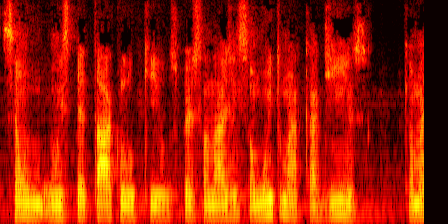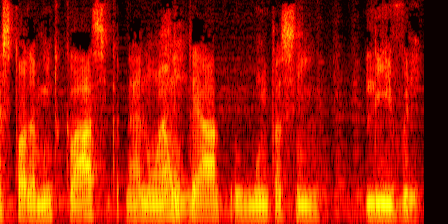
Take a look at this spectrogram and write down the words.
ser um, um espetáculo que os personagens são muito marcadinhos, que é uma história muito clássica, né? Não é um Sim. teatro muito assim livre,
